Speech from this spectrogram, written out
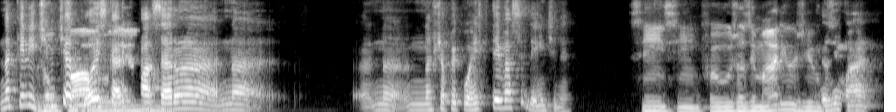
naquele time tinha Paulo, dois caras que passaram na, na, na, na Chapecoense que teve acidente, né? Sim, sim. Foi o Josimar e o Gil. Josimar.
